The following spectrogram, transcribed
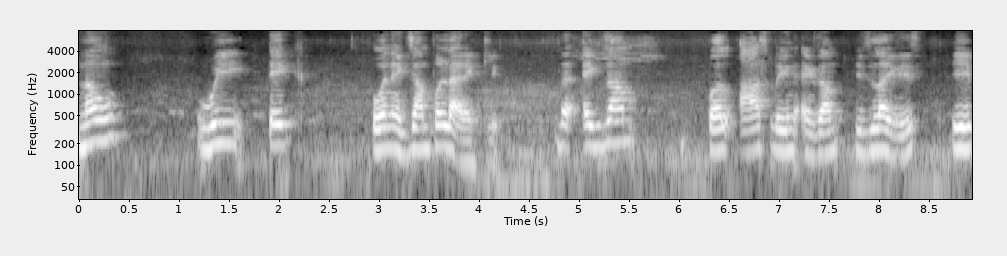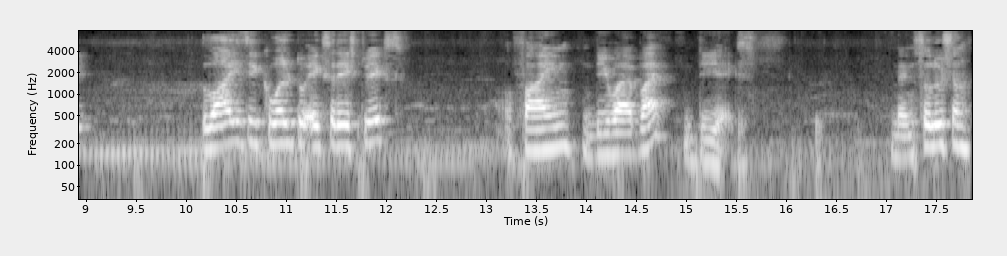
Now we take one example directly. The example asked in exam is like this. If y is equal to x raised to x find dy by dx. Then solution.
